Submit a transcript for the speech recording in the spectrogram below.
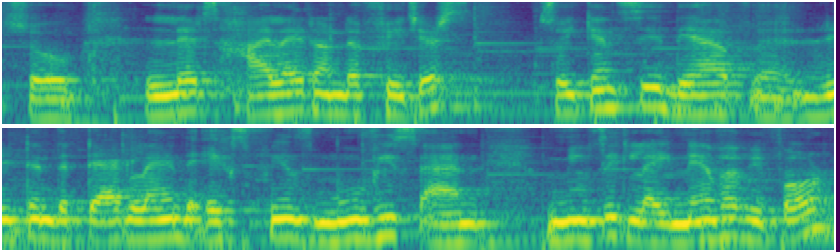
So let's highlight on the features so you can see they have uh, written the tagline the experience movies and music like never before.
